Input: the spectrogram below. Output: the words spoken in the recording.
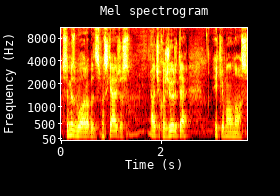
su jumis buvo Robertas Maskevičius, ačiū, kad žiūrite, iki malnos.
